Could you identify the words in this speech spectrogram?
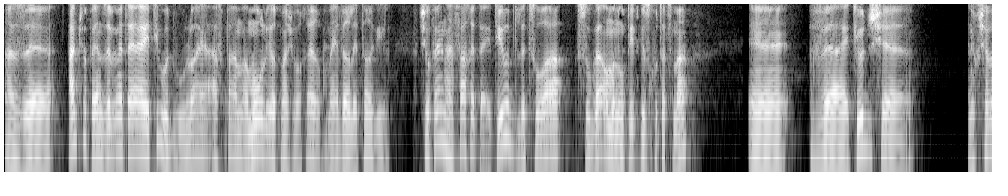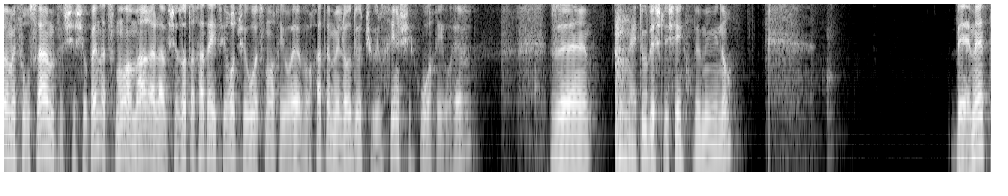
אז אה, עד שופן זה באמת היה אתיוד, הוא לא היה אף פעם אמור להיות משהו אחר מעבר לתרגיל. שופן הפך את האתיוד לצורה סוגה אומנותית בזכות עצמה, אה, והאתיוד שאני חושב המפורסם, וששופן עצמו אמר עליו שזאת אחת היצירות שהוא עצמו הכי אוהב, או אחת המלודיות שהוא הלחין שהוא הכי אוהב, זה האתיוד השלישי במימינו. באמת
